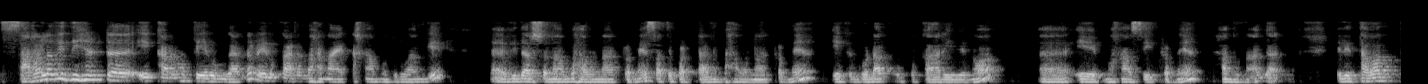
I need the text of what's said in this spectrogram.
සරල විදිහට ඒ කරුණු තේරුම් ගන්න රේරුකාණ මහානායක හාමුදුරුවන්ගේ විදර්ශනා භාවනා ක්‍රමය සතිපට්ඨාන භාවනා ක්‍රමය ඒක ගොඩක් උපකාරී වෙනවා. ඒ මහා ක්‍රමය හඳුනා ගන්න. ඉතින් තවත්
